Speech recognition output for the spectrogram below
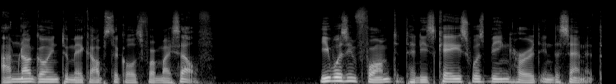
I'm not going to make obstacles for myself. He was informed that his case was being heard in the Senate.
